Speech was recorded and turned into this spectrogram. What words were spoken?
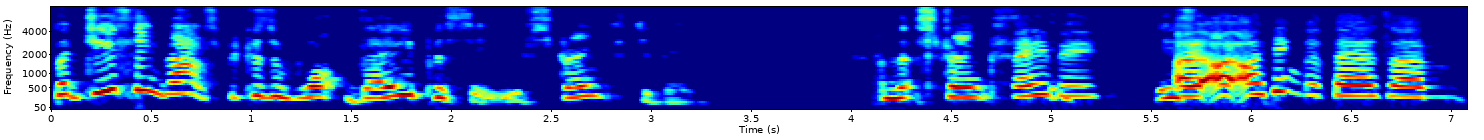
But do you think that's because of what they perceive strength to be? And that strength Maybe. is I, I, I think that there's um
